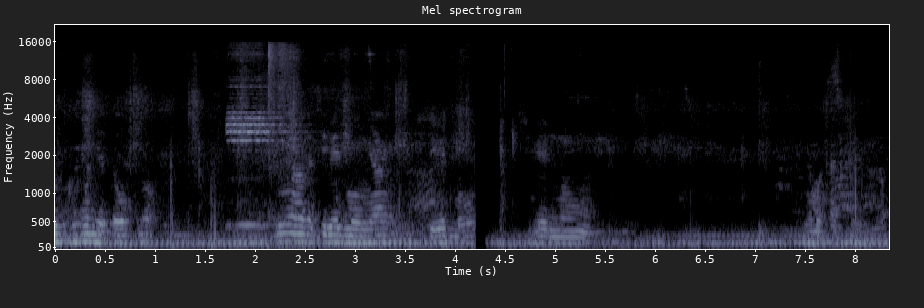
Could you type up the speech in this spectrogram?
คือคนอย่าตกเนาะนี่เอาแต่สิบเอ็ดโมงยังสิบเอ็ดโมง Bên mông ยังมาทันถึงเนาะ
